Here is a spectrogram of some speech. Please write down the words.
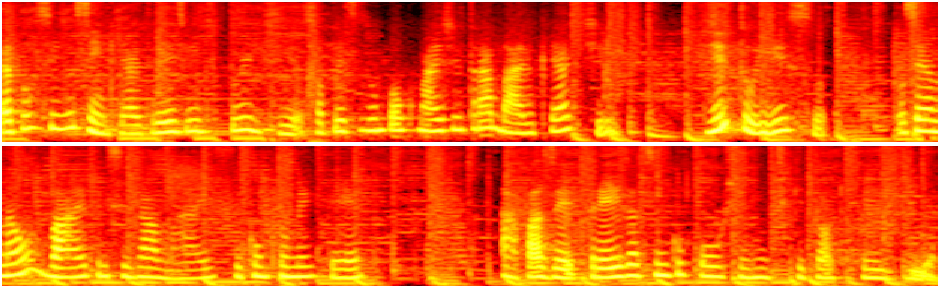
É possível sim criar três vídeos por dia, só precisa um pouco mais de trabalho criativo. Dito isso, você não vai precisar mais se comprometer a fazer 3 a 5 posts no TikTok por dia.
